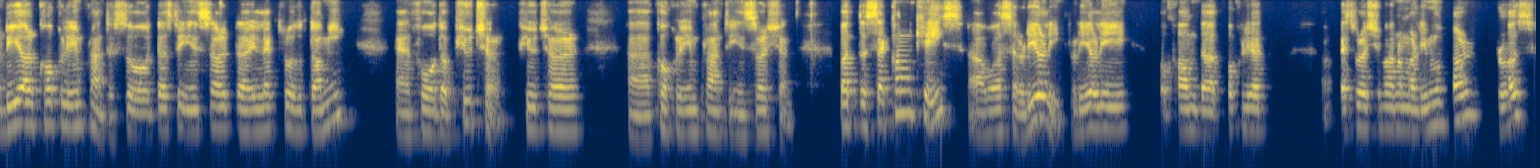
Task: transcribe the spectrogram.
real cochlear implant, so just to insert the electrode dummy and for the future future uh, cochlear implant insertion. But the second case uh, was really really perform the cochlear vascular schwannoma removal plus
